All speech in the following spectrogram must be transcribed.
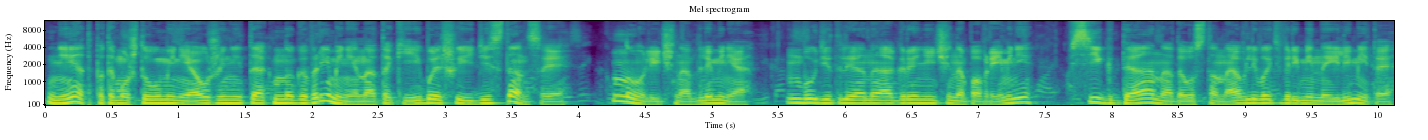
Нет, потому что у меня уже не так много времени на такие большие дистанции. Ну, лично для меня. Будет ли она ограничена по времени? Всегда надо устанавливать временные лимиты.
